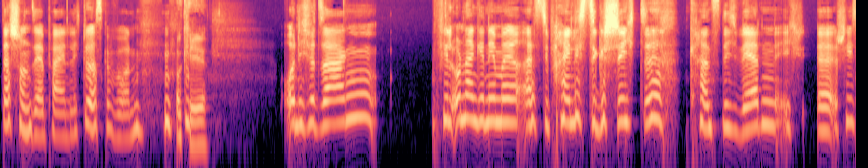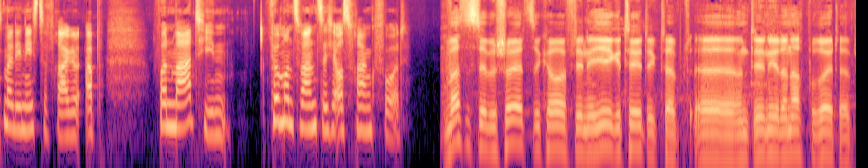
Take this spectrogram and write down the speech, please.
Das ist schon sehr peinlich. Du hast gewonnen. Okay. Und ich würde sagen, viel unangenehmer als die peinlichste Geschichte kann es nicht werden. Ich äh, schieß mal die nächste Frage ab. Von Martin, 25 aus Frankfurt. Was ist der bescheuertste Kauf, den ihr je getätigt habt äh, und den ihr danach bereut habt?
